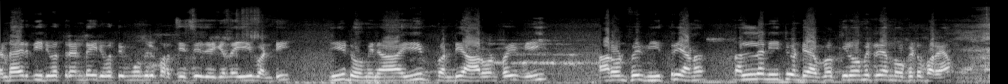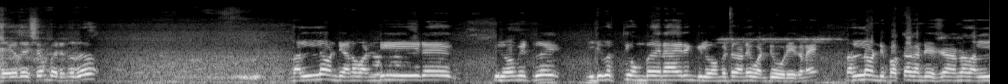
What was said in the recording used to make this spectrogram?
രണ്ടായിരത്തി ഇരുപത്തിരണ്ട് ഇരുപത്തി മൂന്നിൽ പർച്ചേസ് ചെയ്തിരിക്കുന്ന ഈ വണ്ടി ഈ ഡൊമിന ഈ വണ്ടി R one five V R one five V three ആണ്. നല്ല നീറ്റ് വണ്ടിയാണ് അപ്പോൾ കിലോമീറ്റർ ഞാൻ നോക്കിയിട്ട് പറയാം. ഏകദേശം വരുന്നത് നല്ല വണ്ടിയാണ്. വണ്ടിയുടെ കിലോമീറ്റർ ഇരുപത്തി ഒമ്പതിനായിരം കിലോമീറ്ററാണ് ഈ വണ്ടി ഓടിയേക്കണേ. നല്ല വണ്ടി പക്ക കണ്ടീഷനാണ് നല്ല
